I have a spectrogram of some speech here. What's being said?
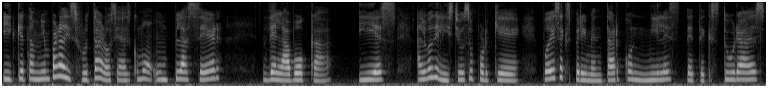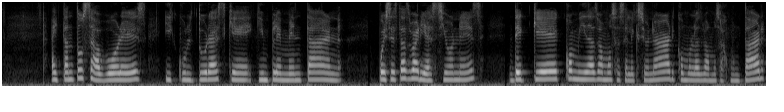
y que también para disfrutar, o sea, es como un placer de la boca y es algo delicioso porque puedes experimentar con miles de texturas, hay tantos sabores y culturas que, que implementan pues estas variaciones de qué comidas vamos a seleccionar cómo las vamos a juntar.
